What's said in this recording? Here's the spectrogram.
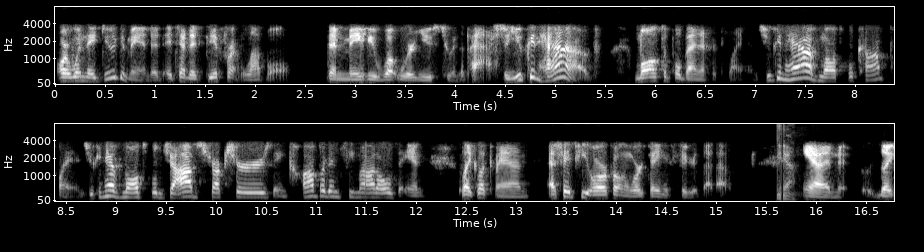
or when they do demand it, it's at a different level than maybe what we're used to in the past. So you can have multiple benefit plans. You can have multiple comp plans. You can have multiple job structures and competency models. And like, look, man, SAP, Oracle, and Workday have figured that out. Yeah. And like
